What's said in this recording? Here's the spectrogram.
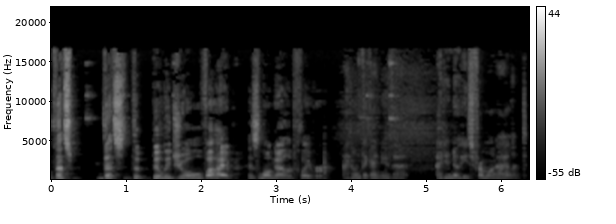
well, that's that's the Billy Joel vibe. His Long Island flavor. I don't think I knew that. I didn't know he's from Long Island.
